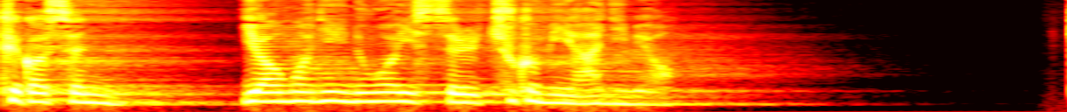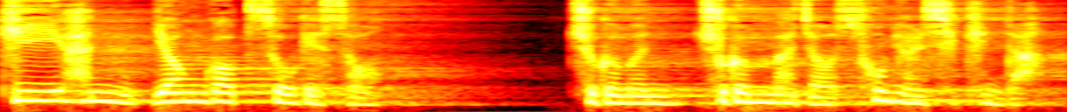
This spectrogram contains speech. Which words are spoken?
그것은 영원히 누워있을 죽음이 아니며 기이한 영겁 속에서 죽음은 죽음마저 소멸시킨다.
